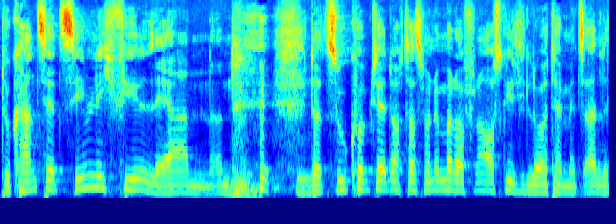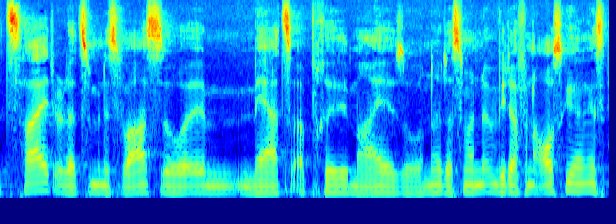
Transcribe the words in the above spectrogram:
du kannst jetzt ziemlich viel lernen. Und mhm. dazu kommt ja noch, dass man immer davon ausgeht, die Leute haben jetzt alle Zeit, oder zumindest war es so im März, April, Mai so, ne, dass man irgendwie davon ausgegangen ist,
